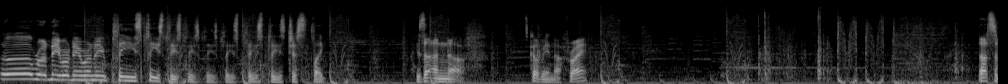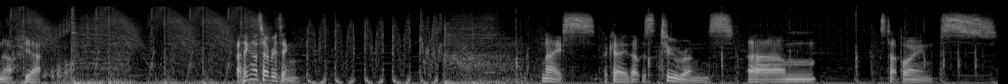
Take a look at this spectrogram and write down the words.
Oh, Rodney, Rodney, Rodney, please, please, please, please, please, please, please, please, just like... Is that enough? It's gotta be enough, right? That's enough, yeah. I think that's everything. Nice. Okay, that was two runs. Um, stat points.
